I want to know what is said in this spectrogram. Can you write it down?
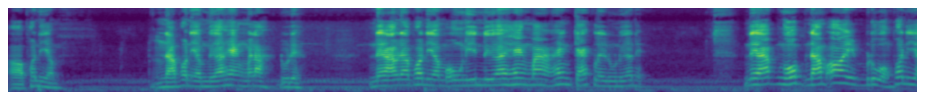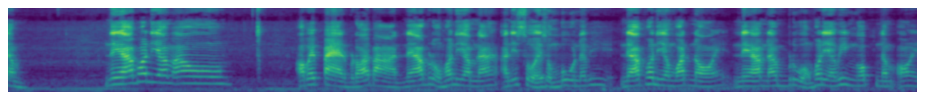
เอ่อพ่อเนียม นะพ่อเนียมเนื้อแห้งไหมล่ะดูดินะครับนะพ่อเนียมองค์นี้เนื้อแห้งมากแห้งแก๊กเลยดูเนื้อเนี่ยนะครับงบน้ำอ้อยหลวงพ่อเนียมนะครับพ่อเนียมเอาเอาไปแปดร้อยบาทนะครับหลวงพ่อเนียมนะ อันนี้สวยสมบูรณ์นะพี่นะครับพ่อเนียมวัดน้อยนะครับนะหลวงพ่อเนียมพี่งบน้ำอ้อย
